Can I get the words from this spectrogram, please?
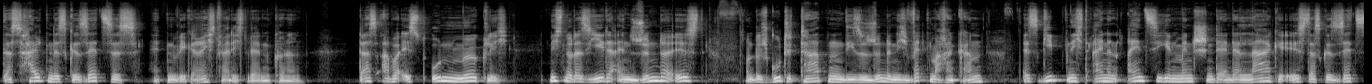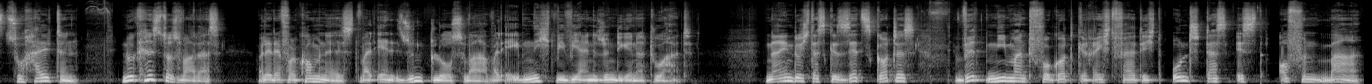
das Halten des Gesetzes, hätten wir gerechtfertigt werden können. Das aber ist unmöglich. Nicht nur, dass jeder ein Sünder ist und durch gute Taten diese Sünde nicht wettmachen kann, es gibt nicht einen einzigen Menschen, der in der Lage ist, das Gesetz zu halten. Nur Christus war das, weil er der Vollkommene ist, weil er sündlos war, weil er eben nicht wie wir eine sündige Natur hat. Nein, durch das Gesetz Gottes wird niemand vor Gott gerechtfertigt und das ist offenbar.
